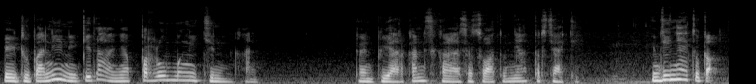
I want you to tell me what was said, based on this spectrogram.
kehidupan ini kita hanya perlu mengizinkan dan biarkan segala sesuatunya terjadi intinya itu kok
